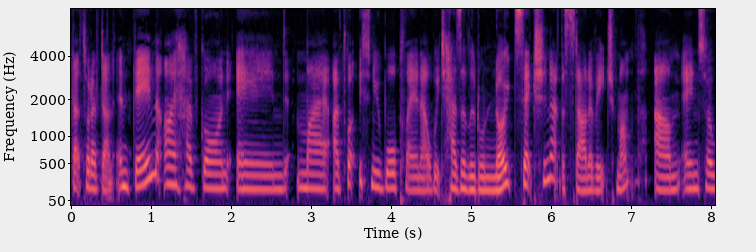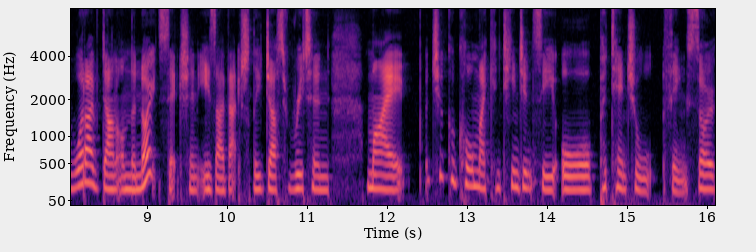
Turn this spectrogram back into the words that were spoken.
that's what I've done. And then I have gone and my I've got this new wall planner which has a little note section at the start of each month. Um, and so what I've done on the note section is I've actually just written my what you could call my contingency or potential things. So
